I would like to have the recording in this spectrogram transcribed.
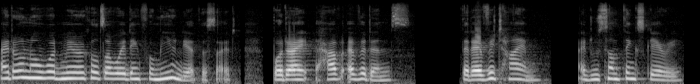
I don't know what miracles are waiting for me on the other side. But I have evidence that every time I do something scary,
